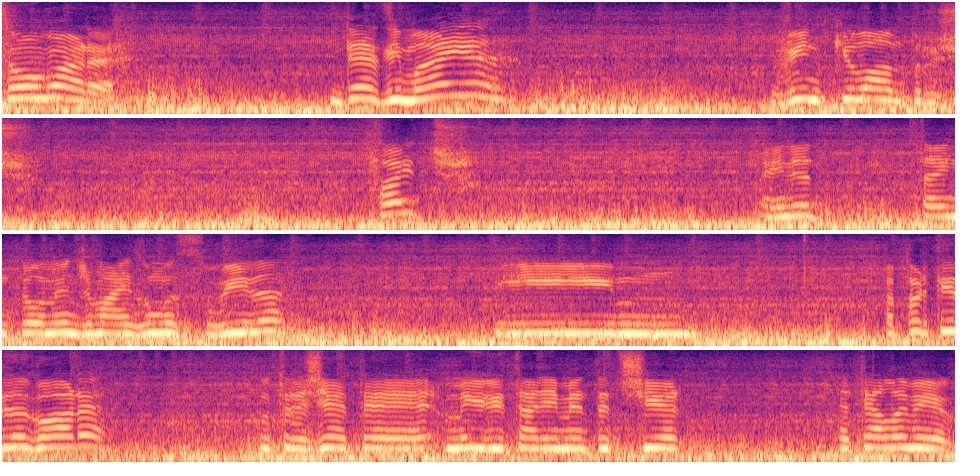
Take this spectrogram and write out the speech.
São agora 10 e meia, 20 quilómetros feitos. Ainda tenho pelo menos mais uma subida. E hum, a partir de agora o trajeto é maioritariamente a descer até Lamego.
